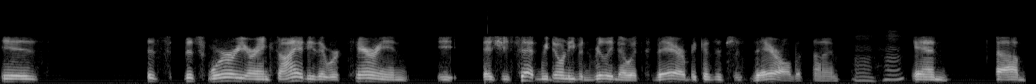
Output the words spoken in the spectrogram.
is this this worry or anxiety that we're carrying. As you said, we don't even really know it's there because it's just there all the time. Mm-hmm. And um,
